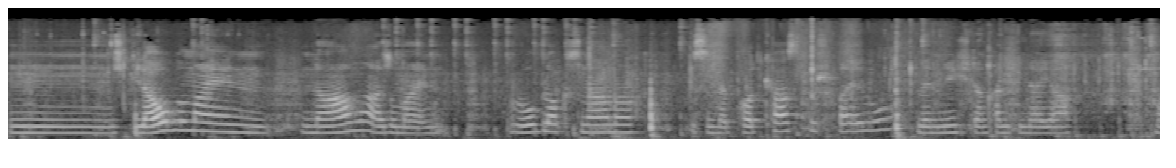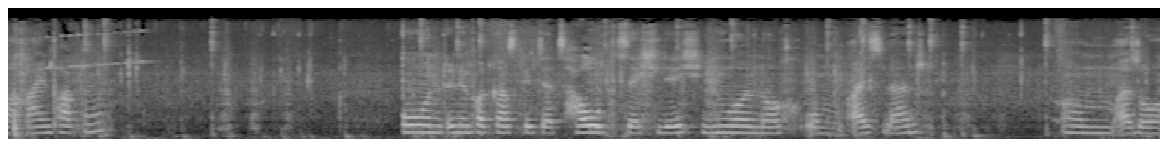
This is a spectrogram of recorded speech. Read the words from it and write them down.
Mm, ich glaube, mein Name, also mein Roblox-Name, ist in der Podcast-Beschreibung. Wenn nicht, dann kann ich ihn da ja mal reinpacken. Und in dem Podcast geht es jetzt hauptsächlich nur noch um Iceland. Um, also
